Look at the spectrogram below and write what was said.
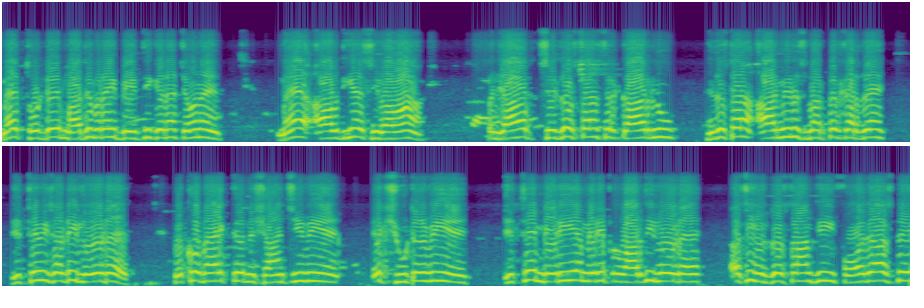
ਮੈਂ ਤੁਹਾਡੇ ਮਾਧਿਅਮ ਰਾਹੀਂ ਬੇਨਤੀ ਕਰਨਾ ਚਾਹੁੰਦਾ ਮੈਂ ਆਪਦੀਆਂ ਸੇਵਾਵਾਂ ਪੰਜਾਬ ਹਿੰਦੁਸਤਾਨ ਸਰਕਾਰ ਨੂੰ, ਹਿੰਦੁਸਤਾਨ ਆਰਮੀ ਨੂੰ ਸਮਰਪਿਤ ਕਰਦਾ ਹਾਂ, ਜਿੱਥੇ ਵੀ ਸਾਡੀ ਲੋੜ ਹੈ। ਵੇਖੋ ਮੈਂ ਇੱਕ ਨਿਸ਼ਾਨਚੀ ਵੀ ਹੈ, ਇੱਕ ਸ਼ੂਟਰ ਵੀ ਹੈ, ਜਿੱਥੇ ਮੇਰੀ ਹੈ ਮੇਰੇ ਪਰਿਵਾਰ ਦੀ ਲੋੜ ਹੈ। ਅਸੀਂ ਹਿੰਦੁਸਤਾਨ ਦੀ ਫੌਜ ਵਾਸਤੇ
